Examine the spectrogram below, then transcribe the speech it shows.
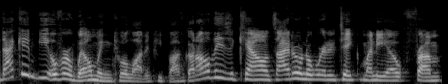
that can be overwhelming to a lot of people. I've got all these accounts. I don't know where to take money out from.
